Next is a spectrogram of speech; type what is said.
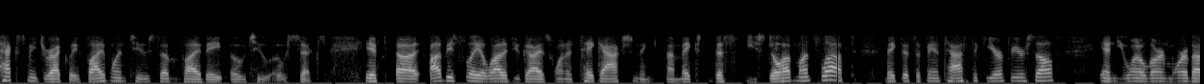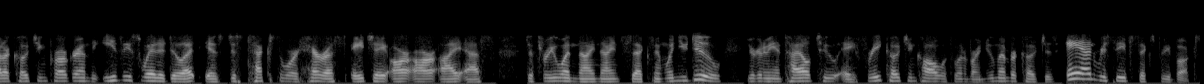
text me directly 512-758-0206. If uh, obviously a lot of you guys want to take action and uh, make this, you still have months left. Make this a fantastic year for yourself and you want to learn more about our coaching program, the easiest way to do it is just text the word Harris, H A R R I S, to 31996. And when you do, you're going to be entitled to a free coaching call with one of our new member coaches and receive six free books.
